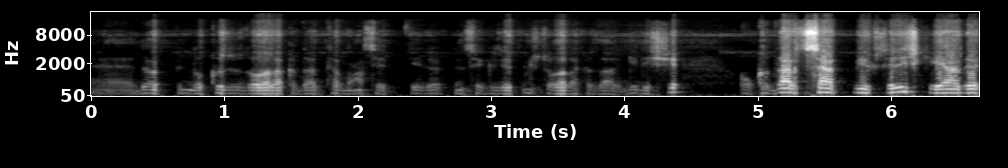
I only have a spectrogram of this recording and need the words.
e, 4900 dolara kadar temas ettiği 4870 dolara kadar gidişi o kadar sert bir yükseliş ki yani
